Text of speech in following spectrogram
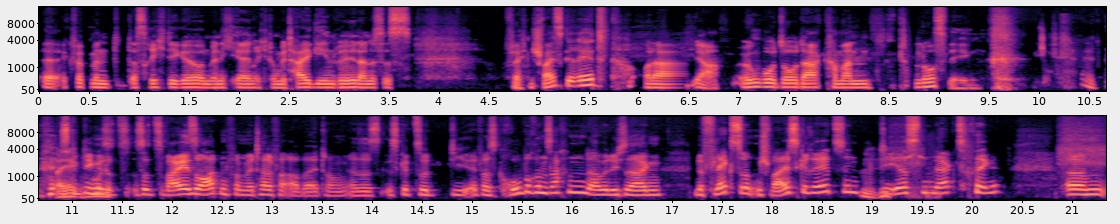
äh, Equipment, das Richtige. Und wenn ich eher in Richtung Metall gehen will, dann ist es vielleicht ein Schweißgerät oder ja, irgendwo so, da kann man, kann loslegen. es gibt irgendwie so, so, zwei Sorten von Metallverarbeitung. Also es, es, gibt so die etwas groberen Sachen, da würde ich sagen, eine Flex und ein Schweißgerät sind mhm. die ersten Werkzeuge. Ähm,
